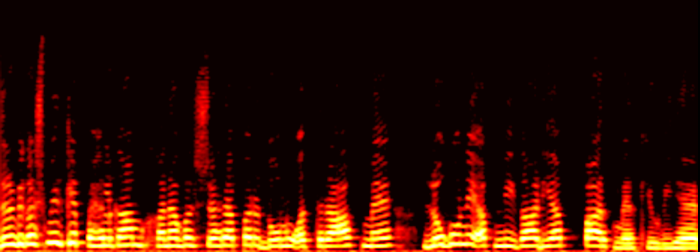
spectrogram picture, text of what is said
جنوبی کشمیر کے پہلگام خنابل شہرہ پر دونوں اطراف میں لوگوں نے اپنی گاڑیاں پارک میں رکھی ہوئی ہے،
